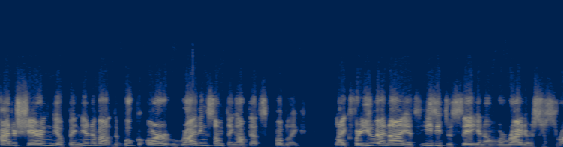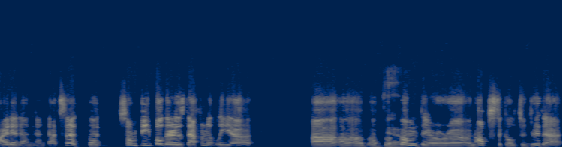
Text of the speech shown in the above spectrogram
either sharing the opinion about the book or writing something up that's public. Like for you and i it's easy to say you know we're writers just write it and, and that's it. But some people there is definitely a a, a, a yeah. bump there or a, an obstacle to do that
